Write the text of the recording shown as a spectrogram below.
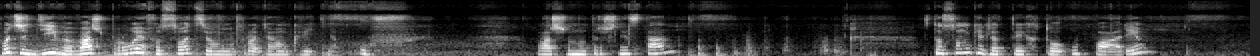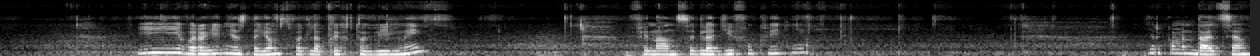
Отже, діви, ваш прояв у соціумі протягом квітня. Уф. Ваш внутрішній стан. Стосунки для тих, хто у парі. І вирогідні знайомства для тих, хто вільний. Фінанси для дів у квітні. І рекомендація.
